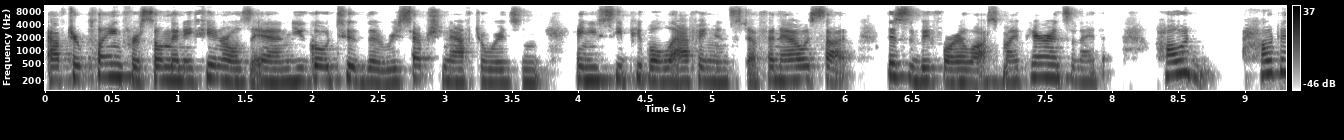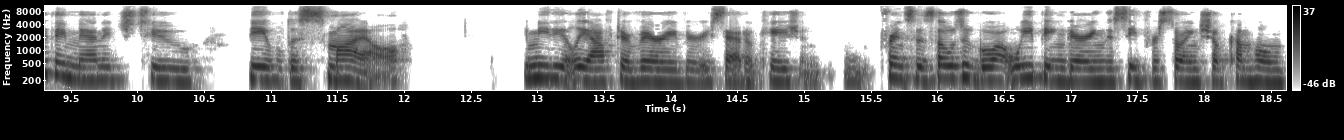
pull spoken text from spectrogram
after playing for so many funerals and you go to the reception afterwards and, and you see people laughing and stuff. And I always thought, this is before I lost my parents and I thought, how, how did they manage to be able to smile immediately after a very, very sad occasion? For instance, those who go out weeping bearing the seed for sowing shall come home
